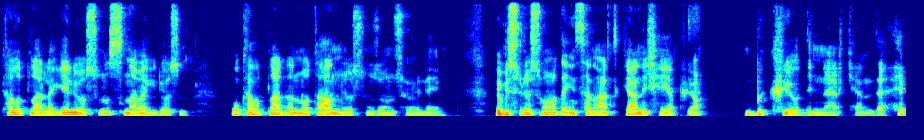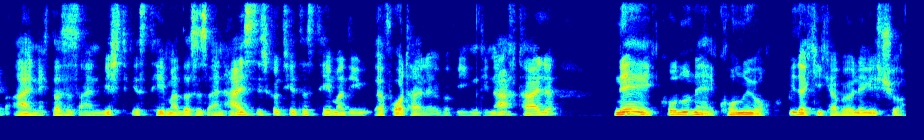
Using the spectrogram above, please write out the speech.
Kalıplarla geliyorsunuz, sınava gidiyorsunuz. O kalıplardan not almıyorsunuz onu söyleyeyim. Ve bir süre sonra da insan artık yani şey yapıyor. Bıkıyor dinlerken de. Hep aynı. Das ist ein wichtiges Thema, das ist ein heiß diskutiertes Thema. Die äh, Vorteile überwiegen die Nachteile. Ne? Konu ne? Konu yok. Bir dakika böyle geçiyor.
